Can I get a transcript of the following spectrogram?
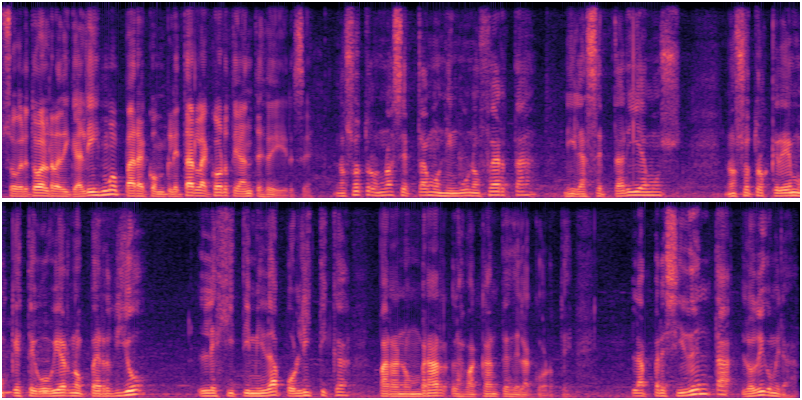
sobre todo al radicalismo, para completar la Corte antes de irse. Nosotros no aceptamos ninguna oferta, ni la aceptaríamos. Nosotros creemos que este gobierno perdió legitimidad política para nombrar las vacantes de la Corte la presidenta, lo digo, mira,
